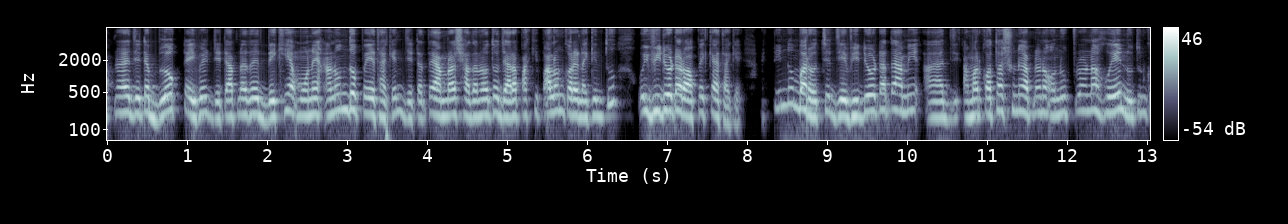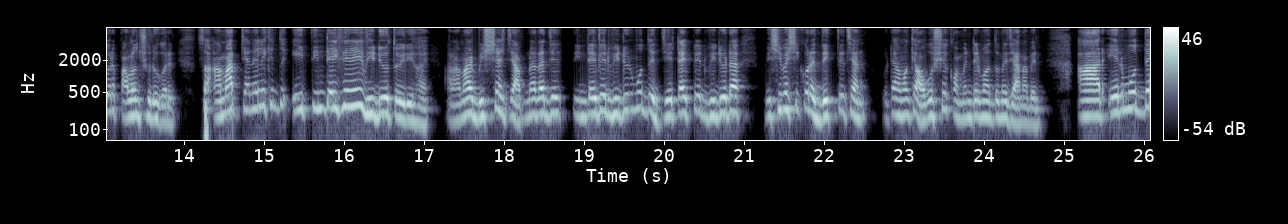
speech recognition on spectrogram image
আপনারা যেটা ব্লগ টাইপের যেটা আপনাদের দেখে মনে আনন্দ পেয়ে থাকেন, যেটাতে আমরা সাধারণত যারা পাখি পালন করে না কিন্তু ওই ভিডিওটার অপেক্ষায় থাকে। তিন নম্বর হচ্ছে যে ভিডিওটাতে আমি আমার কথা শুনে আপনারা অনুপ্রেরণা হয়ে নতুন করে পালন শুরু করেন। সো আমার চ্যানেলে কিন্তু এই তিন টাইপেরই ভিডিও তৈরি হয়। আর আমার বিশ্বাস যে আপনারা যে তিন টাইপের ভিডিওর মধ্যে যে টাইপের ভিডিওটা বেশি বেশি করে দেখতে চান, ওটা আমাকে অবশ্যই কমেন্টের মাধ্যমে জানাবেন। আর এর মধ্যে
